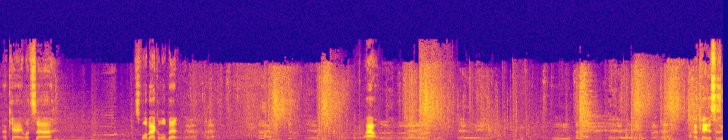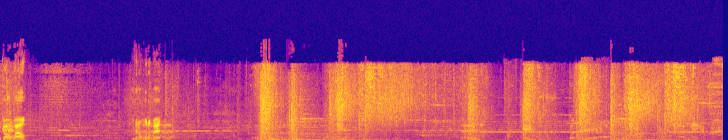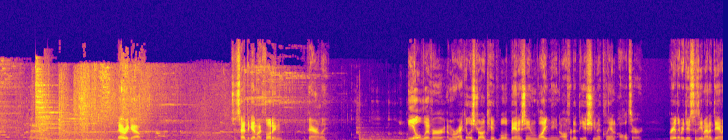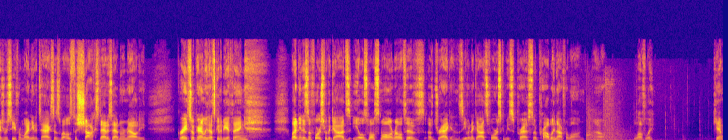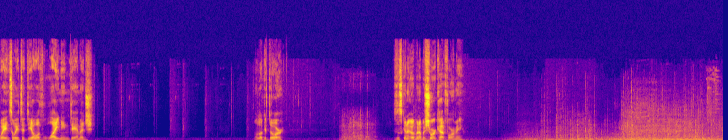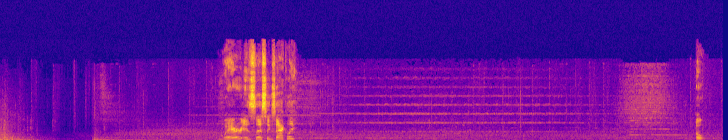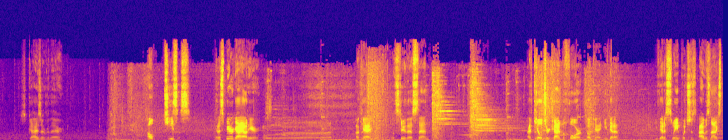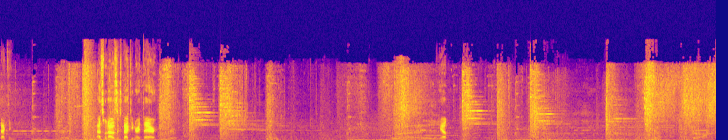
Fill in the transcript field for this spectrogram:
Okay, let's uh let's fall back a little bit. Wow. Okay, this isn't going well. Even a little bit. There we go. Just had to get my footing, apparently. Eel liver, a miraculous drug capable of banishing lightning, offered at the Ashina clan altar. Greatly reduces the amount of damage received from lightning attacks, as well as the shock status abnormality. Great, so apparently that's going to be a thing. Lightning is a force for the gods. Eels, while small, are relatives of dragons. Even a god's force can be suppressed, so probably not for long. Oh, lovely. Can't wait until we have to deal with lightning damage. Oh, look, a door. Is this going to open up a shortcut for me? Where is this exactly? Oh, this guy's over there. Oh, Jesus! Got a spear guy out here. Okay, let's do this then. I've killed your kind before. Okay, you've got a you've got a sweep, which is I was not expecting. That's what I was expecting right there. Yep.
